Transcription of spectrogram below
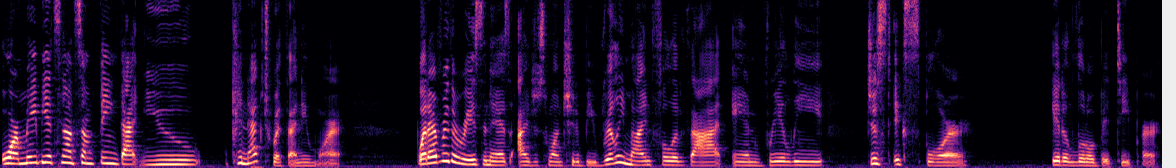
or maybe it's not something that you connect with anymore. Whatever the reason is, I just want you to be really mindful of that and really just explore it a little bit deeper.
